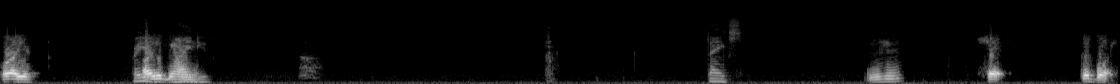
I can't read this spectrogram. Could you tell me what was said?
Where are you? Right Oh, here, you're behind behind me. you. Thanks. Mm-hmm. Shit. Good boy.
